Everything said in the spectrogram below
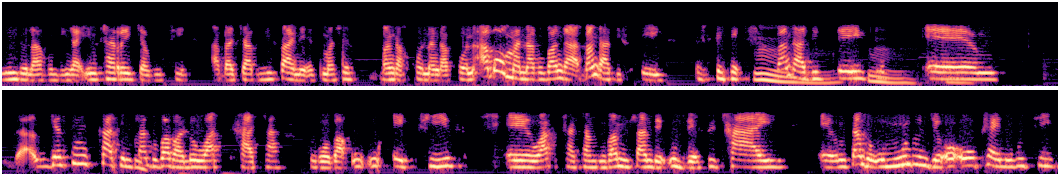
indo lavo nginga-encourage ukuthi abajabulisane as much as bangakhona ngakhona. Aboma nabo banga- bangabi Mm. bangabi Mm. um ngesinye isikhathi mhlawumbe ubaba lo wakuthatha ngoba u-active um wakuthatha ngoba mhlawumbe uversatile um mhlawumbe umuntu nje o-open ukuthi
